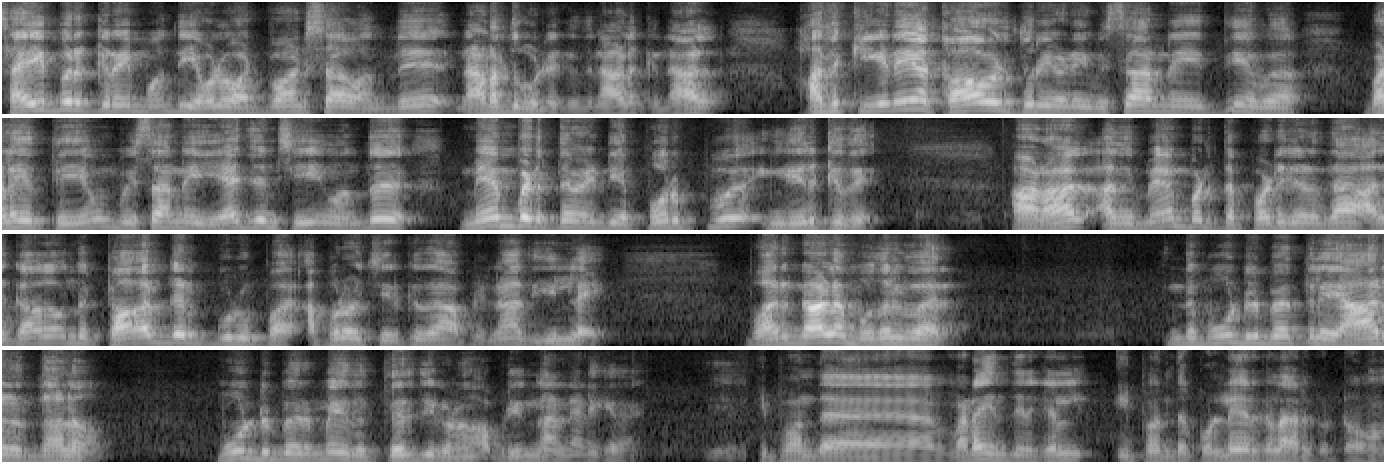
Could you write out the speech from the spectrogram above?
சைபர் கிரைம் வந்து எவ்வளோ அட்வான்ஸாக வந்து நடந்து கொண்டிருக்குது நாளுக்கு நாள் அதுக்கு இணையாக காவல்துறையுடைய விசாரணையத்தையும் வளையத்தையும் விசாரணை ஏஜென்சியும் வந்து மேம்படுத்த வேண்டிய பொறுப்பு இங்கே இருக்குது. ஆனால் அது மேம்படுத்தப்படுகிறதா? அதுக்காக வந்து டார்கெட் குரூப் அப்ரோச் இருக்குதா அப்படின்னா அது இல்லை. வருங்கால முதல்வர் இந்த மூன்று பேர்த்தில் யார் இருந்தாலும் மூன்று பேருமே இதை தெரிஞ்சுக்கணும் அப்படின்னு நான் நினைக்கிறேன். இப்போ அந்த வட இந்தியர்கள் இப்போ இந்த கொள்ளையர்களாக இருக்கட்டும்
